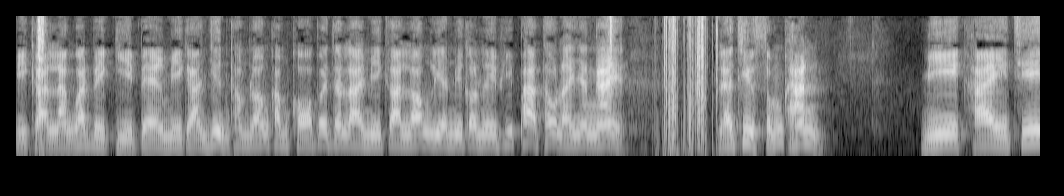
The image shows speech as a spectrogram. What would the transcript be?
มีการรังวัดไปกี่แปลง มีการยื่นคำร้องคำขอไปเท่าไรมีการร้องเรียนมีกรณีพิพาทเท่าไหร่ยังไง และที่สำคัญ มีใครที่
